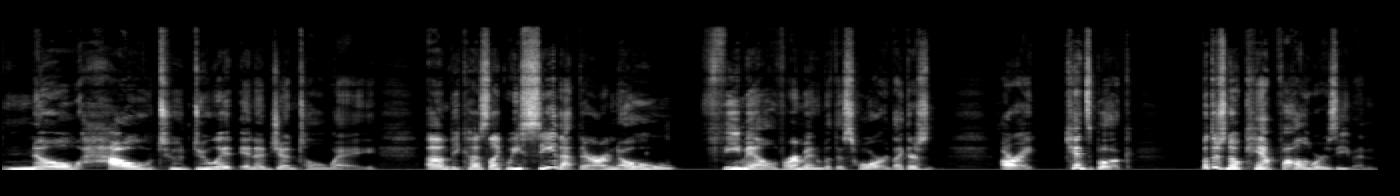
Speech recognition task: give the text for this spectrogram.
know how to do it in a gentle way. Um, because, like, we see that there are no female vermin with this horde. Like, there's, all right, kids' book, but there's no camp followers even.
